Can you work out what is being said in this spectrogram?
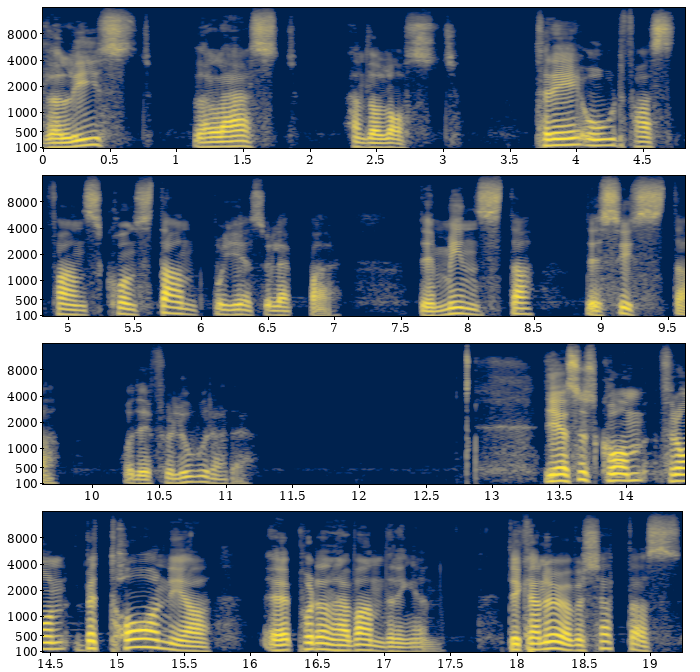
The least, the last and the lost. Tre ord fanns konstant på Jesu läppar. Det minsta, det sista och det förlorade. Jesus kom från Betania eh, på den här vandringen. Det kan översättas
